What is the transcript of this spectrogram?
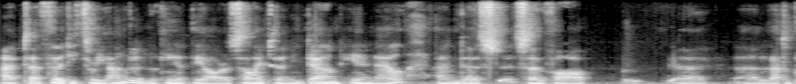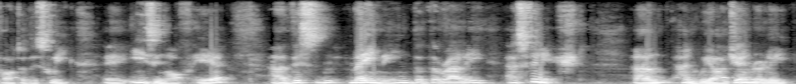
at uh, 3300 looking at the RSI turning down here now. And uh, so far uh, uh, latter part of this week uh, easing off here. This may mean that the rally has finished. Um, and we are generally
